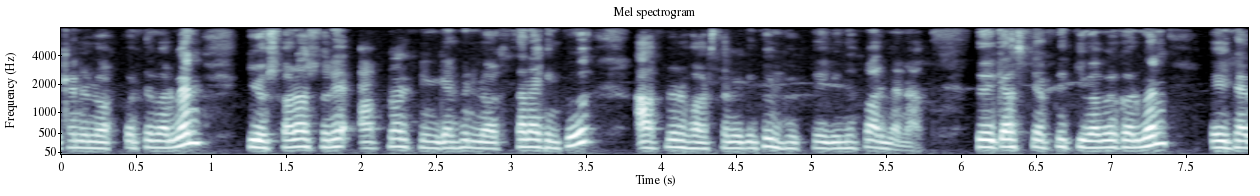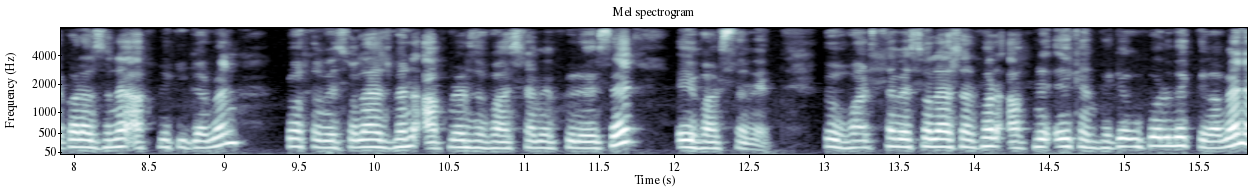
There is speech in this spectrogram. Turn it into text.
এখানে লক করতে পারবেন, কেউ সরাসরি আপনার ফিঙ্গারপ্রিন্ট লক ছাড়া কিন্তু আপনার হোয়াটসঅ্যাপে কিন্তু ঢুকতে কিন্তু পারবে না। তো এই কাজটি আপনি কীভাবে করবেন? এইটা করার জন্য আপনি কি করবেন? প্রথমে চলে আসবেন আপনার যে হোয়াটসঅ্যাপ অ্যাপটি রয়েছে, এই হোয়াটসঅ্যাপে তো হোয়াটসঅ্যাপে চলে আসার পর আপনি এইখান থেকে উপরে দেখতে পাবেন,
